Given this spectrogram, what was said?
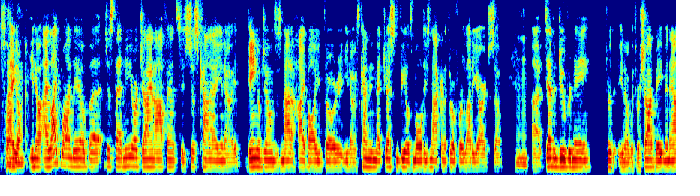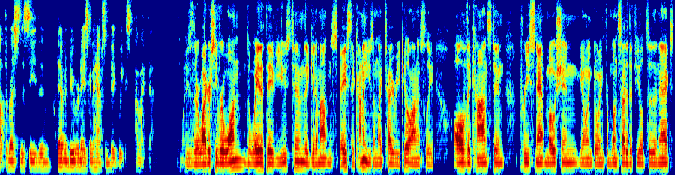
Slam I, dunk. You know, I like Wan'Dale, but just that New York Giant offense is just kind of, you know, it, Daniel Jones is not a high volume thrower. You know, he's kind of in that Justin Fields mold. He's not going to throw for a lot of yards. So, mm-hmm. uh, Devin Duvernay for the, you know with Rashod Bateman out the rest of the season, Devin Duvernay is going to have some big weeks. I like that. He's their wide receiver one. The way that they've used him, they get him out in space. They kind of use him like Tyreek Hill, honestly. All of the constant pre-snap motion, you know, and going from one side of the field to the next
